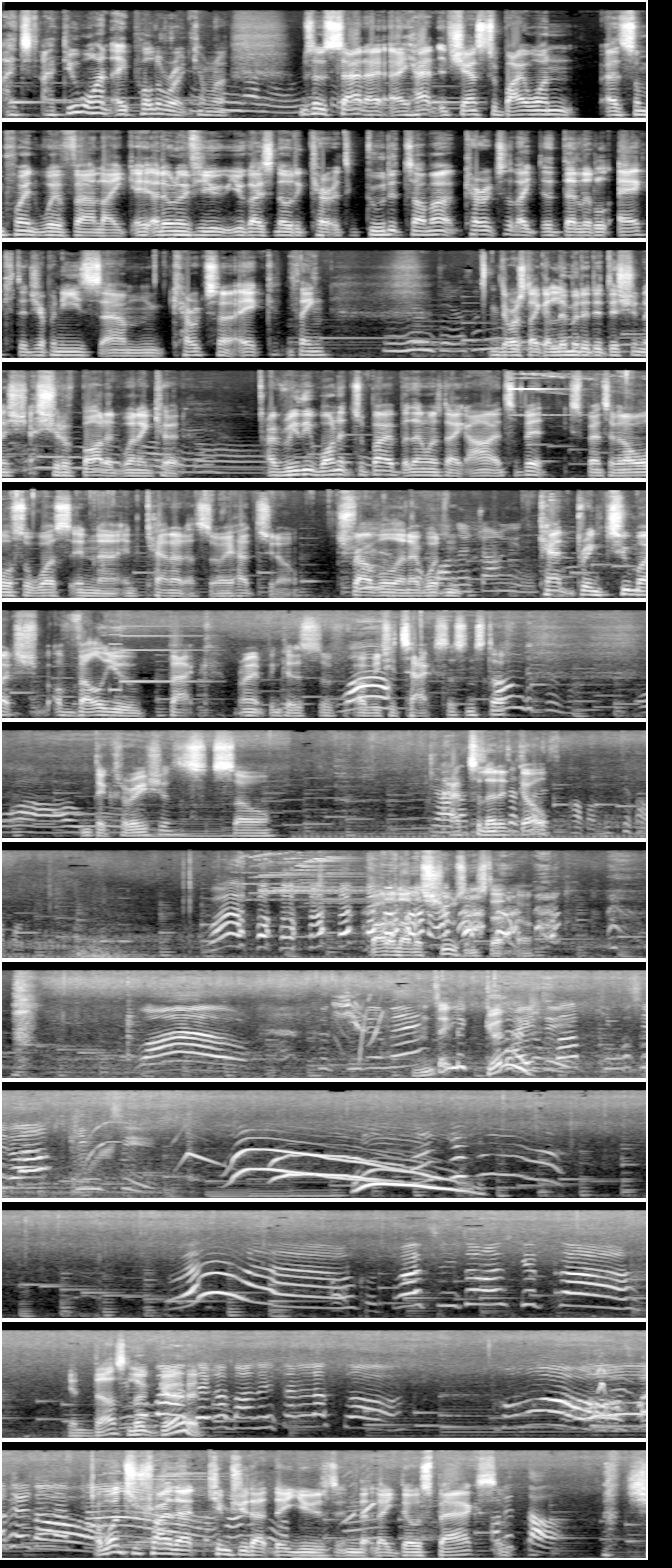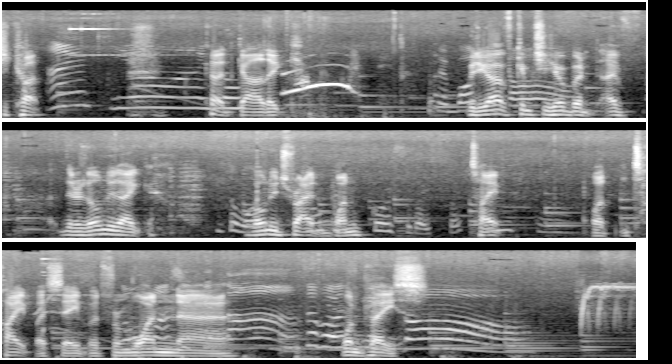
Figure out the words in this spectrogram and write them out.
I, I do want a Polaroid camera. I'm so sad. I, I had a chance to buy one at some point with uh, like I don't know if you you guys know the character Gudetama character like the, the little egg the Japanese um character egg thing there was like a limited edition. I, sh I should have bought it when I could. I really wanted to buy it, but then I was like, ah, it's a bit expensive. And I also was in uh, in Canada, so I had to, you know, travel and I wouldn't, can't bring too much of value back, right? Because of obviously taxes and stuff. And declarations, so had to let it go. Bought a lot of shoes instead, though. wow. 그 기름에 And they look good. 알지? 김치랑 김치. 와우. 와 진짜 맛있겠다. It does look 봐, good. 내가 마늘 잘랐어. 어, 잘했다. I want to try that kimchi that they used in that, like those bags. 잘했다. She cut 아유 귀여워. cut garlic. But you have kimchi here, but I've there's only like I've only tried one 올 수가 있어? type, or type I say, but from one uh, 진짜 one place. 맛있겠다.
